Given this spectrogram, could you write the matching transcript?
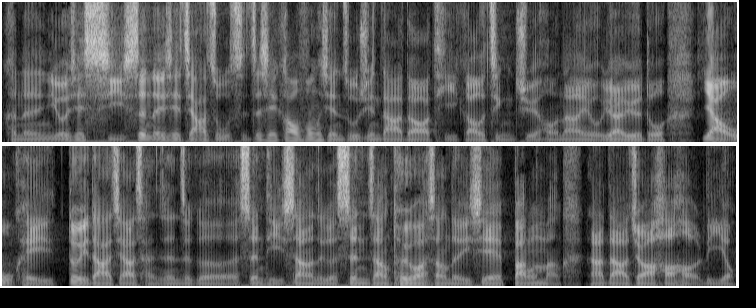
可能有一些洗肾的一些家族史，这些高风险族群大家都要提高警觉哈。那有越来越多药物可以对大家产生这个身体上这个肾脏退化上的一些帮忙，那大家就要好好利用。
